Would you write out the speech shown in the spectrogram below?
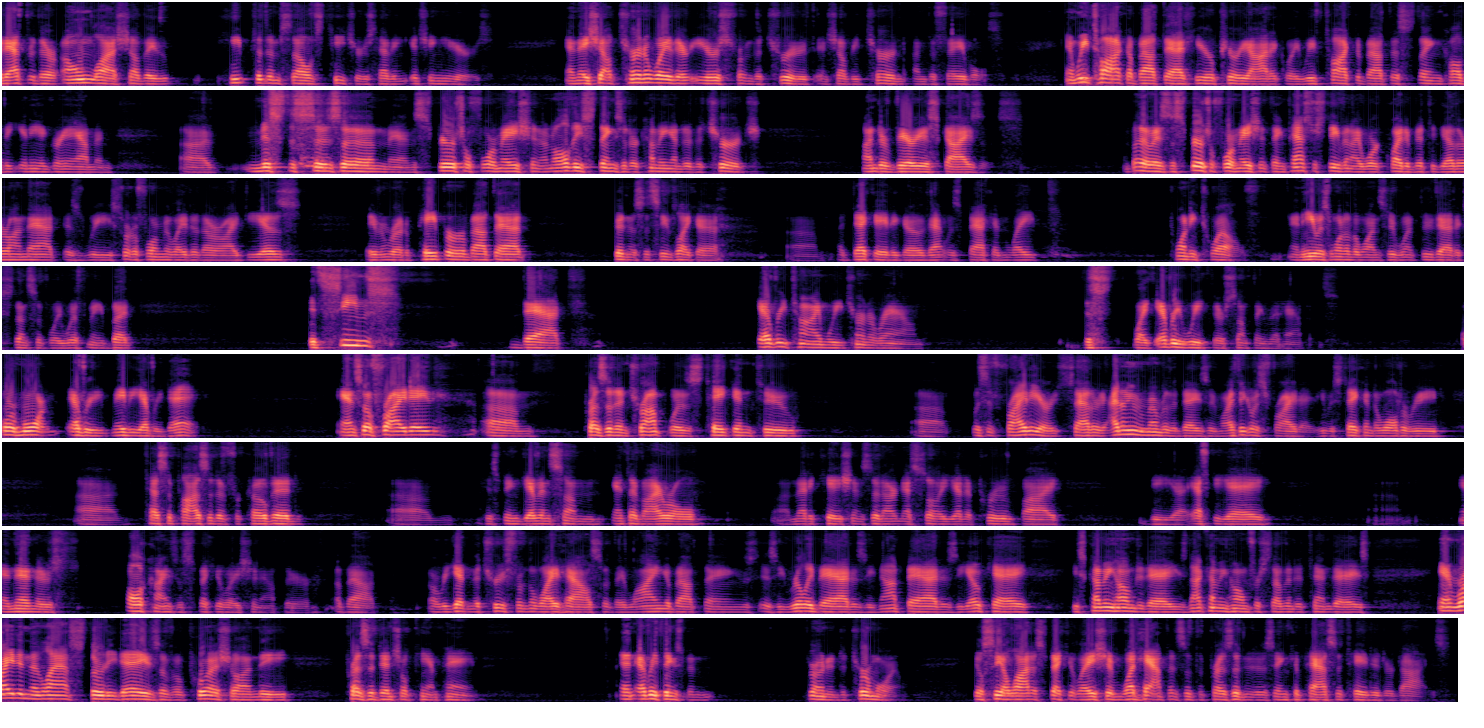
but after their own lust shall they heap to themselves teachers having itching ears. And they shall turn away their ears from the truth and shall be turned unto fables. And we talk about that here periodically. We've talked about this thing called the Enneagram and uh, mysticism and spiritual formation and all these things that are coming under the church under various guises. By the way, as the spiritual formation thing, Pastor Steve and I worked quite a bit together on that as we sort of formulated our ideas. I even wrote a paper about that. Goodness, it seems like a, um, a decade ago. That was back in late 2012. And he was one of the ones who went through that extensively with me. But it seems that every time we turn around, this like every week there's something that happens. Or more every maybe every day. And so Friday, um, President Trump was taken to uh, was it Friday or Saturday? I don't even remember the days anymore. I think it was Friday. He was taken to Walter Reed, uh, tested positive for COVID. Um, has been given some antiviral uh, medications that aren't necessarily yet approved by the uh, FDA. Um, and then there's all kinds of speculation out there about are we getting the truth from the White House? Are they lying about things? Is he really bad? Is he not bad? Is he okay? He's coming home today. He's not coming home for seven to 10 days. And right in the last 30 days of a push on the presidential campaign. And everything's been thrown into turmoil. You'll see a lot of speculation. What happens if the president is incapacitated or dies?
